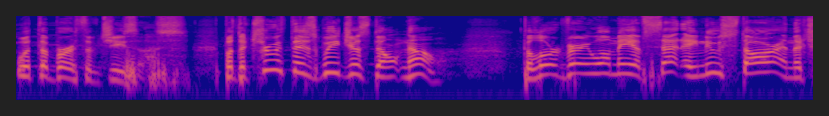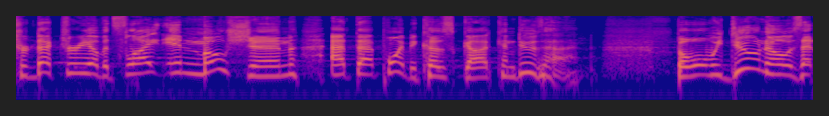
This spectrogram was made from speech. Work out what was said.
with the birth of Jesus. But the truth is, we just don't know. The Lord very well may have set a new star and the trajectory of its light in motion at that point because God can do that. But what we do know is that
